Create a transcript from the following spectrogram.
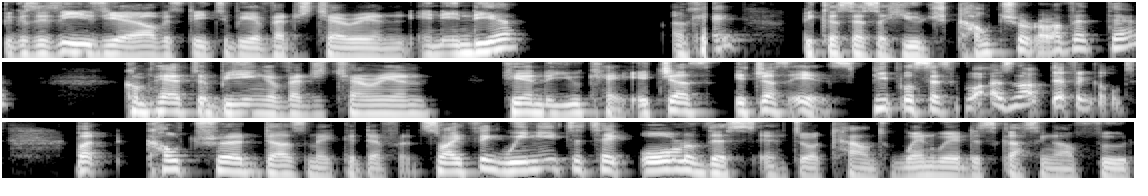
because it's easier obviously to be a vegetarian in India, okay, because there's a huge culture of it there compared to being a vegetarian here in the UK. It just it just is. People says, well, it's not difficult, but culture does make a difference. So I think we need to take all of this into account when we're discussing our food,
